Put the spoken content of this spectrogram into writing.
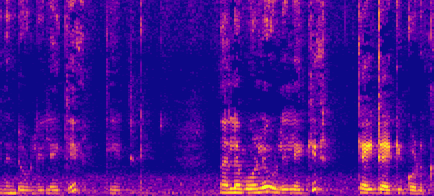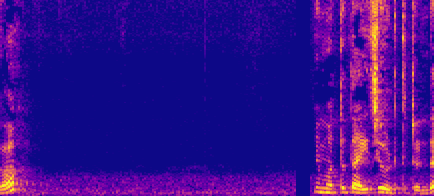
ഇതിന്റെ ഉള്ളിലേക്ക് കയറ്റി നല്ലപോലെ ഉള്ളിലേക്ക് ടൈറ്റാക്കി കൊടുക്കുക. ഞാൻ മൊത്തം തയ്ച്ച് കൊടുത്തിട്ടുണ്ട്.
